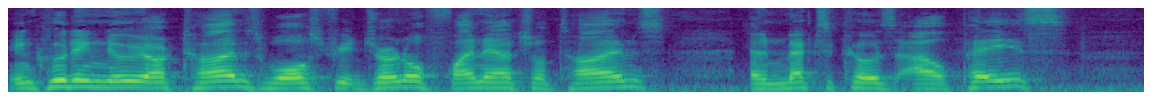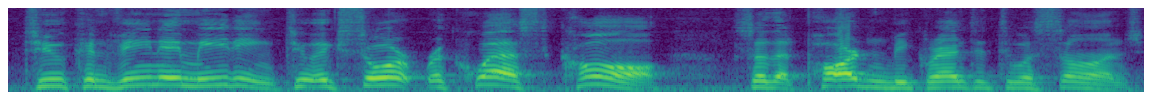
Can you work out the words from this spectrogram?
including New York Times, Wall Street Journal, Financial Times, and Mexico's Al to convene a meeting to exhort, request, call so that pardon be granted to Assange.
